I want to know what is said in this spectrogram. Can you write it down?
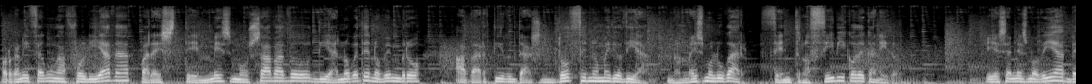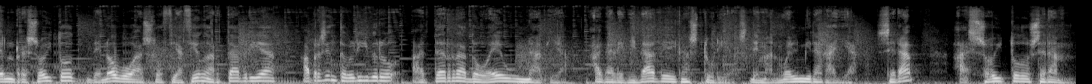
organizan unha foliada para este mesmo sábado, día 9 de novembro, a partir das 12 no mediodía, no mesmo lugar, Centro Cívico de Canido. E ese mesmo día, ben resoito, de novo a Asociación Artabria apresenta o libro A Terra do Eu Navia, a galeguidade en Asturias, de Manuel Miragalla. Será a Soito do Serán,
